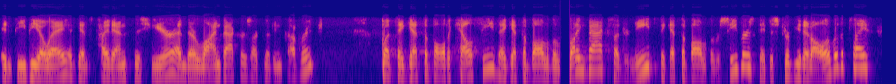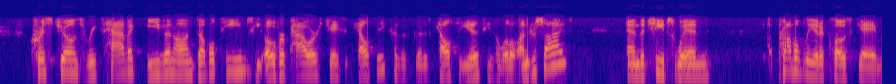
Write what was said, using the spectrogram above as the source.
in DVOA against tight ends this year, and their linebackers are good in coverage. But they get the ball to Kelce, they get the ball to the running backs underneath, they get the ball to the receivers, they distribute it all over the place. Chris Jones wreaks havoc even on double teams. He overpowers Jason Kelce because, as good as Kelce is, he's a little undersized. And the Chiefs win probably in a close game.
